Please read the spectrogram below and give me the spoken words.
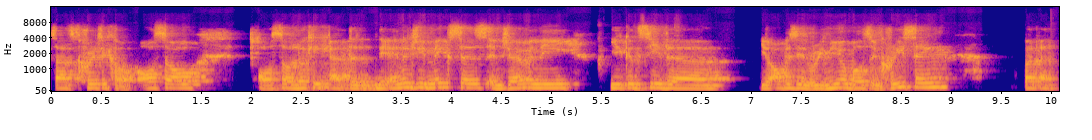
So that's critical. Also also looking at the, the energy mixes in germany you can see the you know, obviously renewables increasing but at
